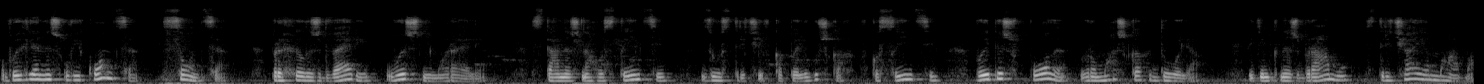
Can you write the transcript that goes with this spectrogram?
Виглянеш у віконце сонце, прихилиш двері вишні морелі, станеш на гостинці, зустрічі в капелюшках, в косинці, вийдеш в поле в ромашках доля, відімкнеш браму, зустрічає мама,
